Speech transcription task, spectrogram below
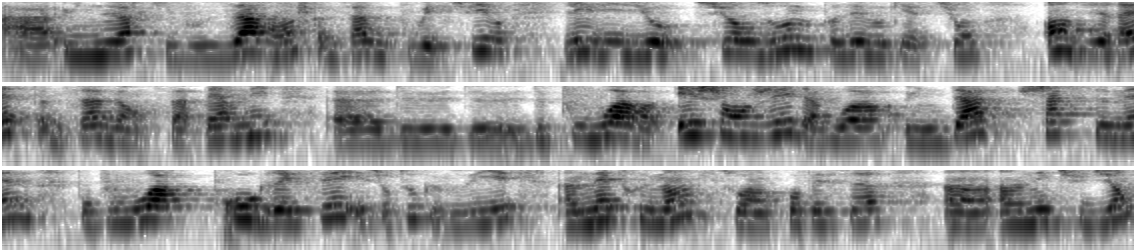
à une heure qui vous arrange, comme ça vous pouvez suivre les visios sur Zoom, poser vos questions en direct, comme ça ben, ça permet euh, de, pouvoir échanger, d'avoir une date chaque semaine pour pouvoir progresser et surtout que vous ayez un être humain, qui soit un professeur, un, étudiant,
